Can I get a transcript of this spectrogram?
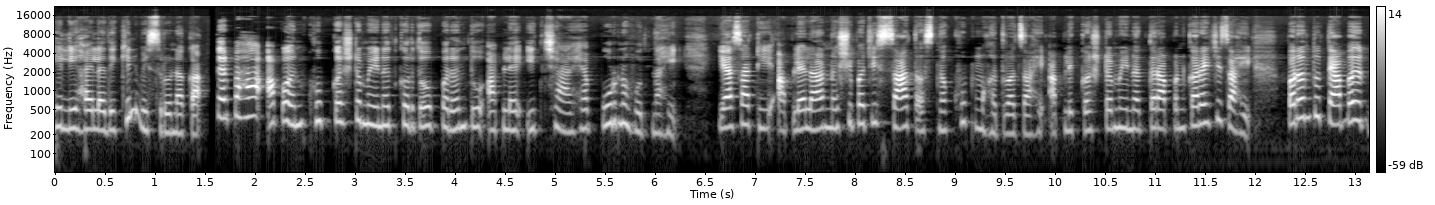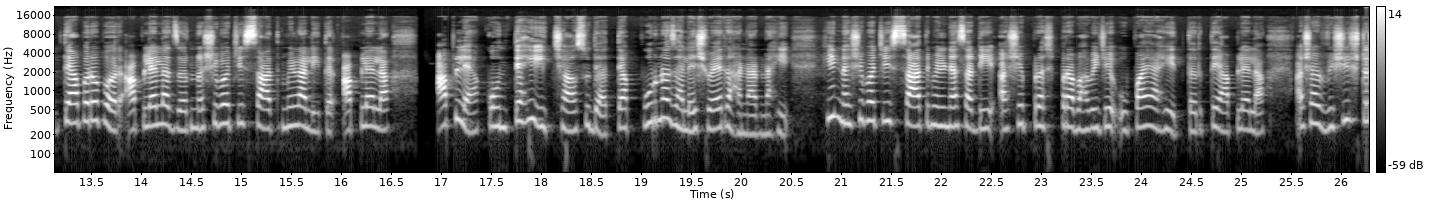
हे लिहायला देखील विसरू नका. तर पहा आपण खूप कष्ट मेहनत करतो परंतु आपल्या इच्छा ह्या पूर्ण होत नाही. यासाठी आपल्याला नशिबाची साथ असणं खूप महत्त्वाचं आहे. आपले कष्ट मेहनत तर आपण करायचीच आहे परंतु त्याब त्याबरोबर आपल्याला जर नशिबाची साथ मिळाली तर आपल्याला आपल्या कोणत्याही इच्छा असू द्या त्या पूर्ण झाल्याशिवाय राहणार नाही. ही नशिबाची साथ मिळण्यासाठी असे प्र प्रभावी जे उपाय आहेत तर ते आपल्याला अशा विशिष्ट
